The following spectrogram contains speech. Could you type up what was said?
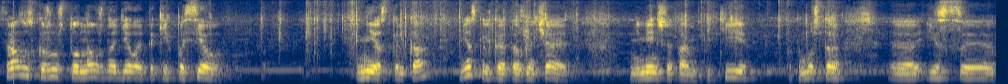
Сразу скажу, что нужно делать таких посевов несколько. Несколько это означает не меньше там пяти, потому что э, из э,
